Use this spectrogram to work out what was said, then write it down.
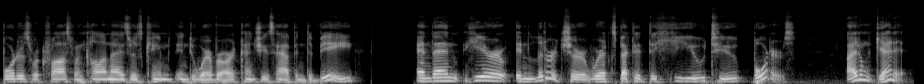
Borders were crossed when colonizers came into wherever our countries happened to be. And then here in literature, we're expected to hew to borders. I don't get it.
